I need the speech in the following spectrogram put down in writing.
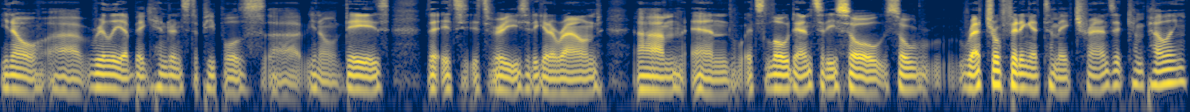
you know, uh, really a big hindrance to people's, uh, you know, days. That it's it's very easy to get around, um, and it's low density. So so retrofitting it to make transit compelling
